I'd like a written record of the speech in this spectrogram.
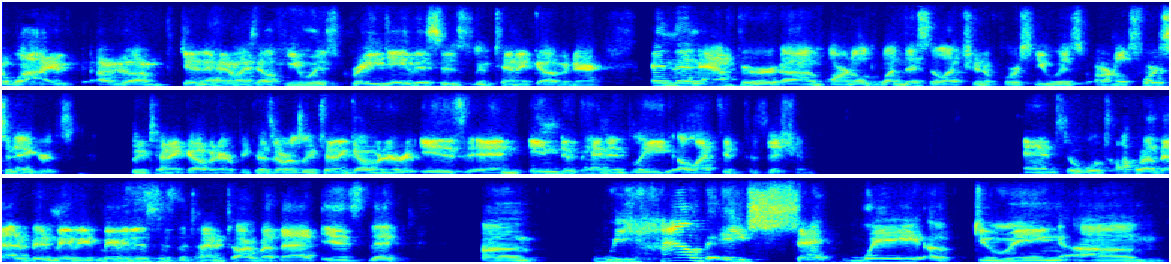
well, I, I, am getting ahead of myself. He was Gray Davis's lieutenant governor. And then after um, Arnold won this election, of course, he was Arnold Schwarzenegger's lieutenant governor because our lieutenant governor is an independently elected position. And so we'll talk about that a bit. Maybe maybe this is the time to talk about that. Is that um, we have a set way of doing um,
